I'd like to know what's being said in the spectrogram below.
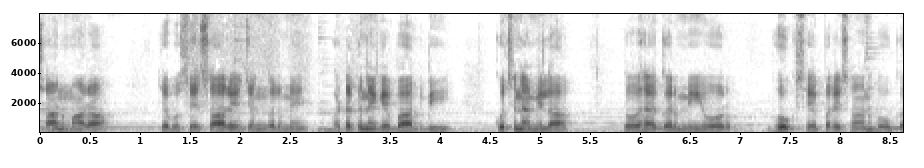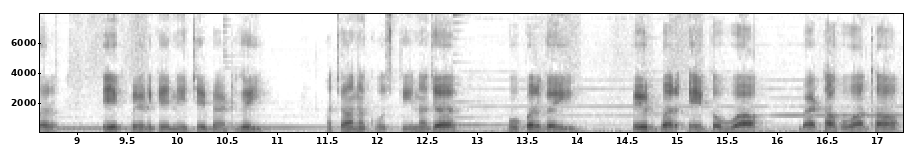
छान मारा। जब उसे सारे जंगल में भटकने के बाद भी कुछ न मिला तो वह गर्मी और भूख से परेशान होकर एक पेड़ के नीचे बैठ गई। अचानक उसकी नज़र ऊपर गई। पेड़ पर एक कौवा बैठा हुआ था।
